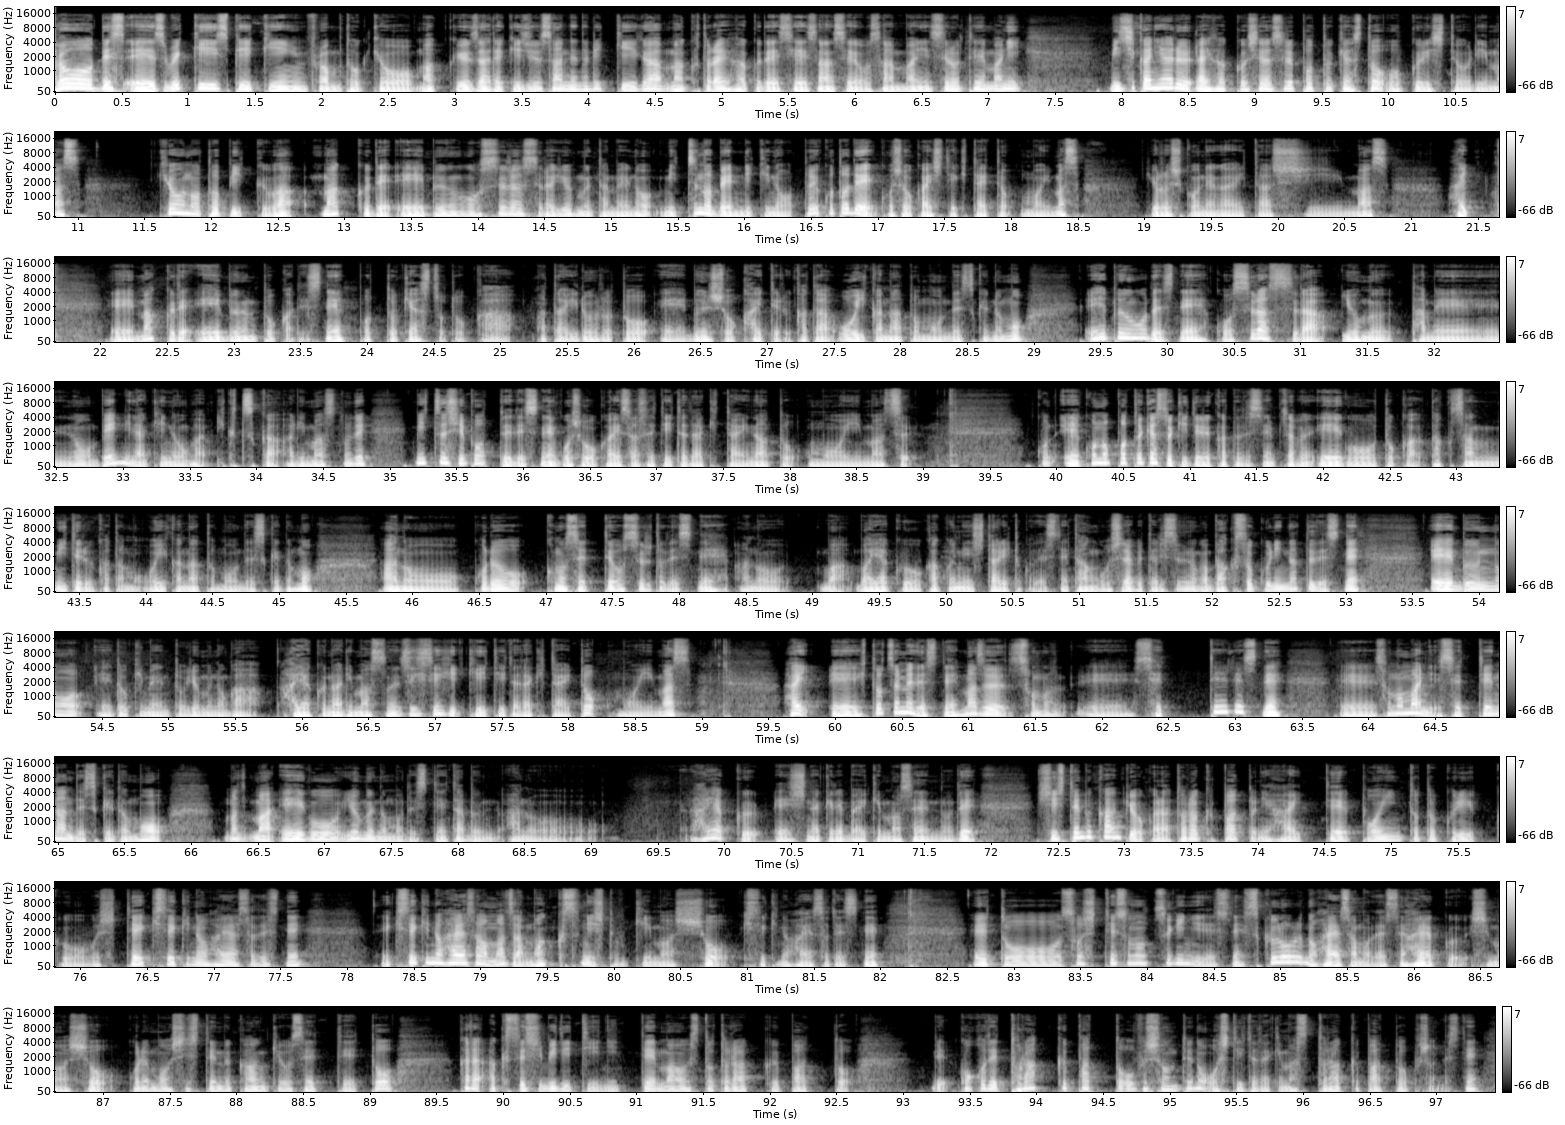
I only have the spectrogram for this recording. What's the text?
Hello, this is Ricky speaking from Tokyo. Mac ユーザー歴13年のリッキーが Mac とライフハックで生産性を3倍にするテーマに身近にあるライフハックをシェアするポッドキャストをお送りしております。今日のトピックは Mac で英文をスラスラ読むための3つの便利機能ということでご紹介していきたいと思います。よろしくお願いいたします。はい。えー、Mac で英文とかですね、ポッドキャストとか、またいろいろと、えー、文章を書いている方多いかなと思うんですけども、英文をですね、こうスラスラ読むための便利な機能がいくつかありますので、3つ絞ってですね、ご紹介させていただきたいなと思います。この,、え、このポッドキャスト聞いてる方ですね、多分英語とかたくさん見てる方も多いかなと思うんですけども、あのこれを、この設定をするとですね、あのまあ、和訳を確認したりとかですね、単語を調べたりするのが爆速になってですね、英文のドキュメントを読むのが早くなりますので、ぜひぜひ聞いていただきたいと思います。はい、えー、一つ目ですね。まず、その、えー、設定ですね。えー、その前に設定なんですけども、まず、まあ、英語を読むのもですね、多分、あの、早く、えしなければいけませんので、システム環境からトラックパッドに入って、ポイントとクリックを押して、軌跡の速さですね。え軌跡の速さをまずはマックスにしておきましょう。軌跡の速さですね。え、ー、と、そしてその次にですね、スクロールの速さもですね、早くしましょう。これもシステム環境設定と、からアクセシビリティに行って、マウスとトラックパッド。で、ここでトラックパッドオプションというのを押していただけます。トラックパッドオプションですね。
